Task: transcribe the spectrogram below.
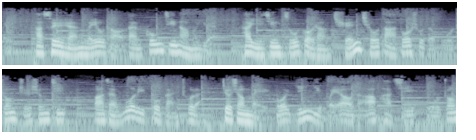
围，它虽然没有导弹攻击那么远，它已经足够让全球大多数的武装直升机。发在窝里不敢出来，就像美国引以为傲的阿帕奇武装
